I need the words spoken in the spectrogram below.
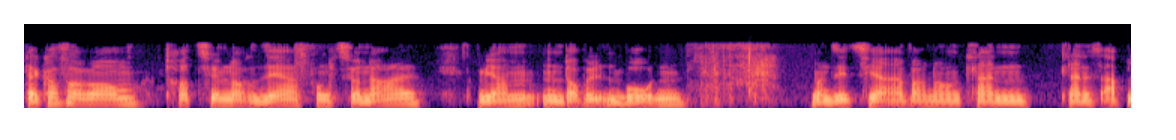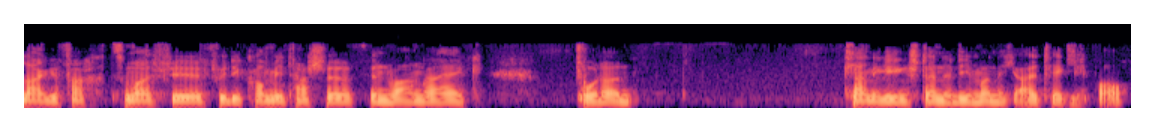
Der Kofferraum trotzdem noch sehr funktional. Wir haben einen doppelten Boden. Man sieht hier einfach noch ein klein, kleines Ablagefach, zum Beispiel für die Kombitasche, für ein Warndreieck oder kleine Gegenstände, die man nicht alltäglich braucht.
